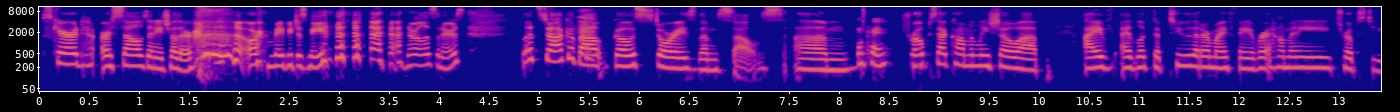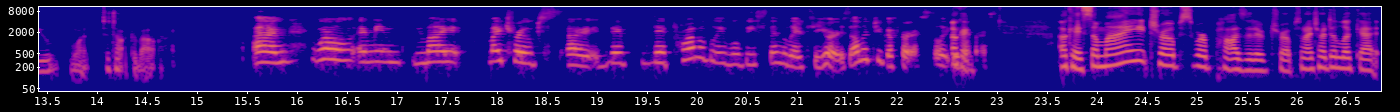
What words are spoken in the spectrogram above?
scared ourselves and each other, or maybe just me and our listeners, let's talk about ghost stories themselves. Um, okay. Tropes that commonly show up. I've I've looked up two that are my favorite. How many tropes do you want to talk about? Um. Well, I mean, my my tropes, uh, they they probably will be similar to yours. I'll let you go first. I'll let you okay. go first. Okay. So my tropes were positive tropes, and I tried to look at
